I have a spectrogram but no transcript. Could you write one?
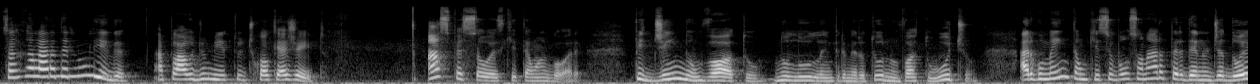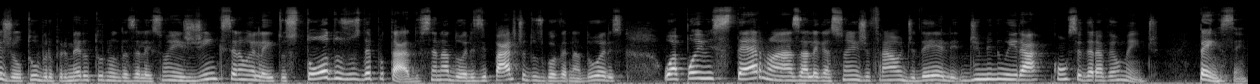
Só que a galera dele não liga, aplaude o mito de qualquer jeito. As pessoas que estão agora pedindo um voto no Lula em primeiro turno, um voto útil, argumentam que se o Bolsonaro perder no dia 2 de outubro, o primeiro turno das eleições, dia em que serão eleitos todos os deputados, senadores e parte dos governadores, o apoio externo às alegações de fraude dele diminuirá consideravelmente. Pensem,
